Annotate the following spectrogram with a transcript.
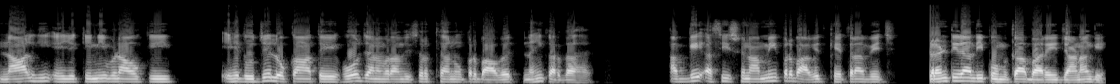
ਨਾਲ ਹੀ ਇਹ ਯਕੀਨੀ ਬਣਾਓ ਕਿ ਇਹ ਦੂਜੇ ਲੋਕਾਂ ਅਤੇ ਹੋਰ ਜਾਨਵਰਾਂ ਦੀ ਸੁਰੱਖਿਆ ਨੂੰ ਪ੍ਰਭਾਵਿਤ ਨਹੀਂ ਕਰਦਾ ਹੈ। ਅੱਗੇ ਅਸੀਂ ਸੁਨਾਮੀ ਪ੍ਰਭਾਵਿਤ ਖੇਤਰਾਂ ਵਿੱਚ ਵਲੰਟੀਅਰਾਂ ਦੀ ਭੂਮਿਕਾ ਬਾਰੇ ਜਾਣਾਂਗੇ।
